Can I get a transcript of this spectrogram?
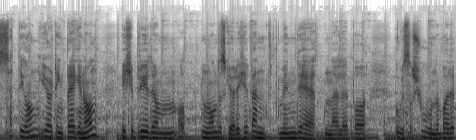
sett i gang, gjør ting på egen hånd. Ikke bry deg om at noen andre skal gjøre Ikke vent på myndighetene eller på organisasjoner. Bare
